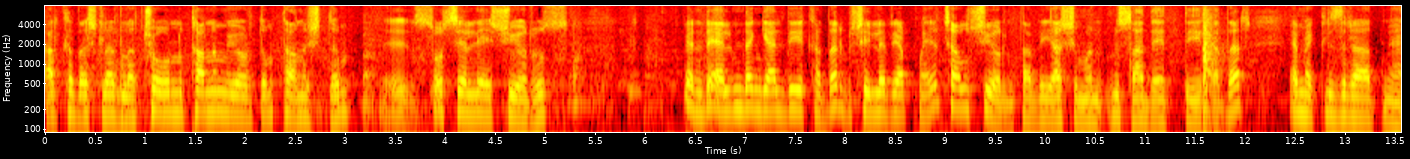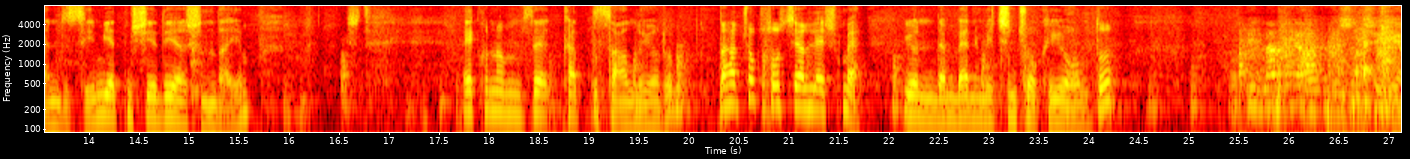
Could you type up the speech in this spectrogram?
Arkadaşlarla çoğunu tanımıyordum, tanıştım. Ee, sosyalleşiyoruz. Ben de elimden geldiği kadar bir şeyler yapmaya çalışıyorum tabii yaşımın müsaade ettiği kadar. Emekli ziraat mühendisiyim, 77 yaşındayım. İşte ekonomimize katkı sağlıyorum. Daha çok sosyalleşme yönünden benim için çok iyi oldu. Bilmem ne arkadaşın şeyi.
